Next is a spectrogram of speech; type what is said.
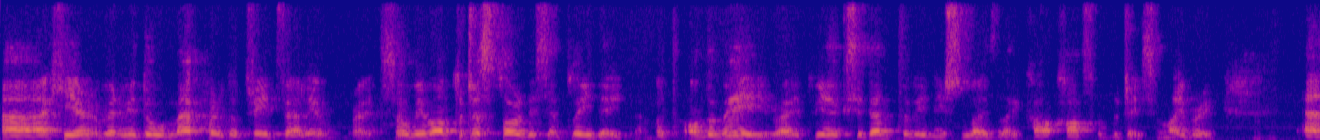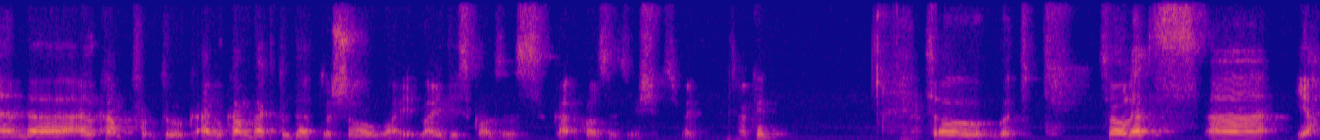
uh, here, when we do mapper.read value, right? So we want to just store this employee data, but on the way, right, we accidentally initialize like half of the JSON library, mm-hmm. and uh, I'll come to I will come back to that to show why why this causes causes issues, right? Mm-hmm. Okay. Yeah. So good. So let's uh, yeah.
